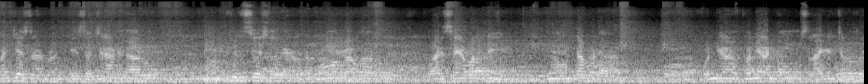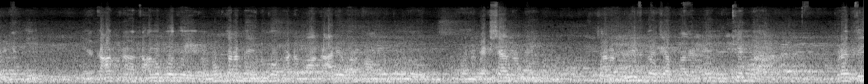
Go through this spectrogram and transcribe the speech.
పనిచేసినటువంటి సత్యనారాయణ గారు విద్యుత్ స్టేషన్ మోహన్ గారు వారి సేవల్ని మేమంతా కూడా కొనియా కొనియాడటం శ్లాఘించడం జరిగింది. కాకపోతే నూతనంగా ఎన్నుకోకుండా మా కార్యవర్గం ముందు కొన్ని లక్ష్యాలు ఉన్నాయి. చాలా బ్రీఫ్గా చెప్పాలంటే ముఖ్యంగా ప్రతి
